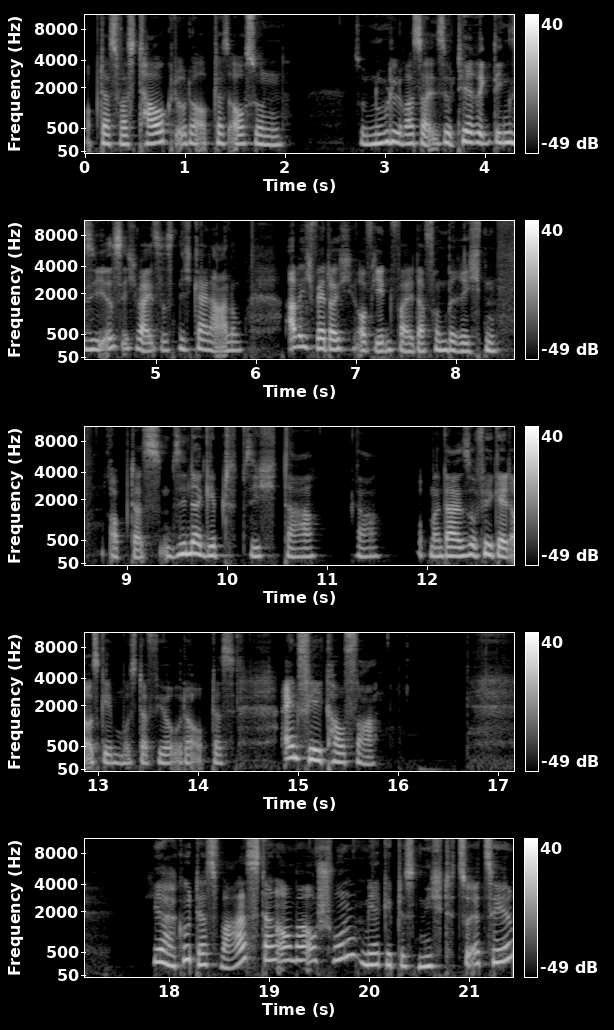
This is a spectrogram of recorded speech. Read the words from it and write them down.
Ob das was taugt oder ob das auch so ein so Nudelwasser-Esoterik-Ding sie ist. Ich weiß es nicht, keine Ahnung. Aber ich werde euch auf jeden Fall davon berichten, ob das Sinn ergibt, sich da ja ob man da so viel Geld ausgeben muss dafür oder ob das ein Fehlkauf war. Ja, gut, das war's dann aber auch schon. Mehr gibt es nicht zu erzählen.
